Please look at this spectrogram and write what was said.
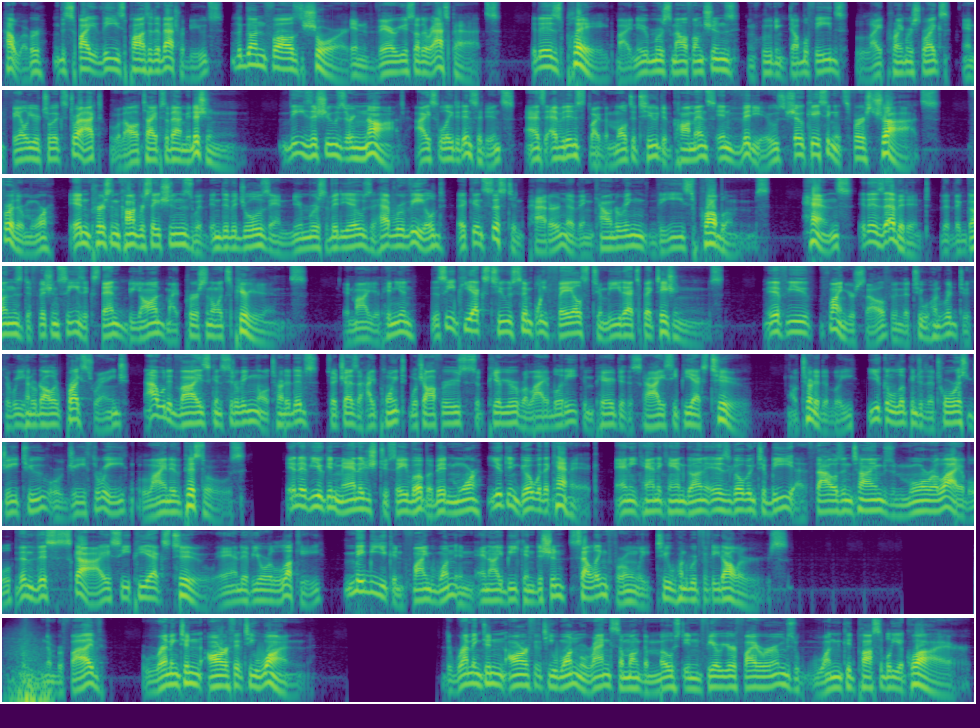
However, despite these positive attributes, the gun falls short in various other aspects. It is plagued by numerous malfunctions, including double feeds, light primer strikes, and failure to extract with all types of ammunition. These issues are not isolated incidents, as evidenced by the multitude of comments and videos showcasing its first shots. Furthermore, in-person conversations with individuals and numerous videos have revealed a consistent pattern of encountering these problems. Hence, it is evident that the gun's deficiencies extend beyond my personal experience. In my opinion, the CPX-2 simply fails to meet expectations. If you find yourself in the 200 to $300 price range, I would advise considering alternatives such as a Hi-Point, which offers superior reliability compared to the SCCY CPX-2. Alternatively, you can look into the Taurus G2 or G3 line of pistols. And if you can manage to save up a bit more, you can go with a Canik. Any Canik handgun is going to be a thousand times more reliable than this SCCY CPX-2, and if you're lucky, Maybe you can find one in NIB condition selling for only $250. Number 5. Remington R51 The Remington R51 ranks among the most inferior firearms one could possibly acquire.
